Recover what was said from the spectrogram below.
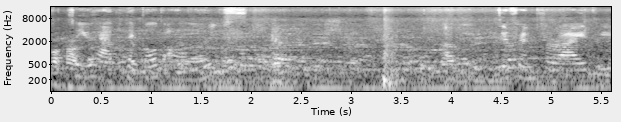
So you have pickled olives of different varieties.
